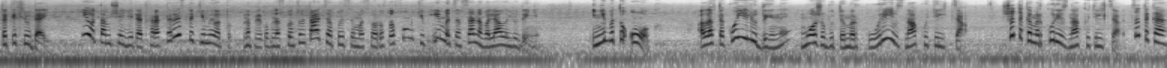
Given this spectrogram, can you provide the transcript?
в таких людей. І от там ще є ряд характеристик, і ми, от, наприклад, у нас консультація, описуємо сферу стосунків, і ми це все наваляли людині. І нібито ок. Але в такої людини може бути Меркурій в знаку тільця. Що таке Меркурій в знаку тільця? Це таке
